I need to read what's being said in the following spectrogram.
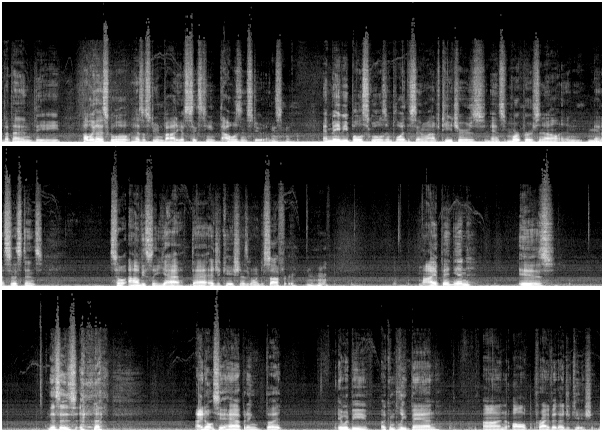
but then the public high school has a student body of 16,000 students. Mm-hmm. And maybe both schools employ the same amount of teachers and mm-hmm. support personnel and, mm-hmm. and assistants. So obviously, yeah, that education is going to suffer. Mm-hmm. My opinion is this is I don't see it happening, but it would be a complete ban on all private education.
